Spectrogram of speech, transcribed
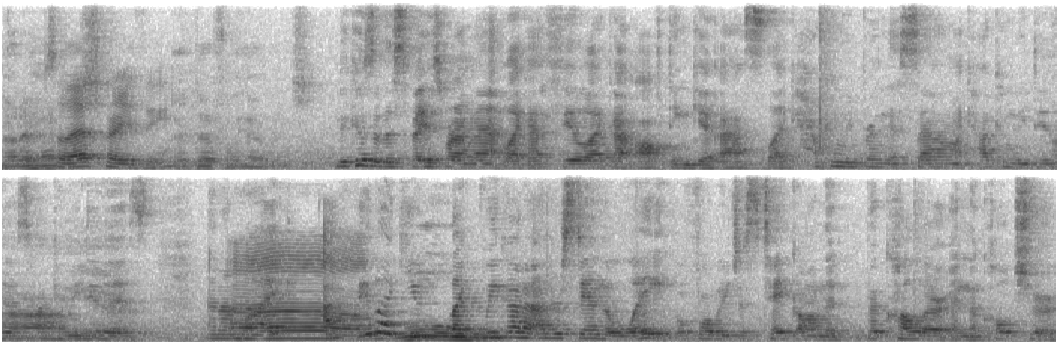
No, that happens. So that's crazy. That definitely happens. because of the space where I'm at, like I feel like I often get asked, like, how can we bring this sound? Like, how can we do this? How Ah, can we do yeah. this? And I'm like, I feel like you, like, we gotta understand the weight before we just take on the, the color and the culture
